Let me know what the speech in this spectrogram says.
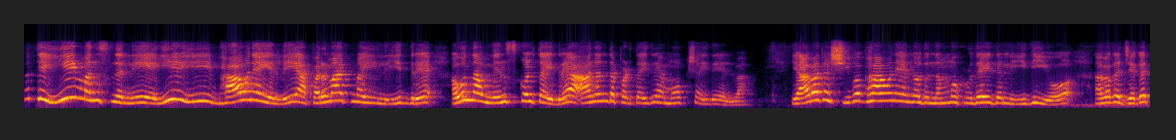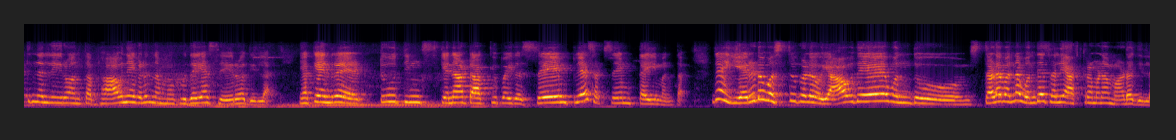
ಮತ್ತೆ ಈ ಮನಸ್ಸಿನಲ್ಲಿ, ಈ ಈ ಭಾವನೆಯಲ್ಲಿ ಆ ಪರಮಾತ್ಮ ಇಲ್ಲಿ ಇದ್ರೆ ಅವನ್ನ ನಾವು ನೆನೆಸ್ಕೊಳ್ತಾ ಇದ್ರೆ, ಆನಂದ ಪಡ್ತಾ ಇದ್ರೆ ಆ ಮೋಕ್ಷ ಇದೆ ಅಲ್ವಾ? ಯಾವಾಗ ಶಿವಭಾವನೆ ಅನ್ನೋದು ನಮ್ಮ ಹೃದಯದಲ್ಲಿ ಇದೆಯೋ ಆವಾಗ ಜಗತ್ತಿನಲ್ಲಿ ಇರುವಂತ ಭಾವನೆಗಳು ನಮ್ಮ ಹೃದಯ ಸೇರೋದಿಲ್ಲ. ಯಾಕೆ ಅಂದರೆ two things cannot occupy the same place at same time ಅಂತ. ಅಂದ್ರೆ ಎರಡು ವಸ್ತುಗಳು ಯಾವುದೇ ಒಂದು ಸ್ಥಳವನ್ನ ಒಂದೇ ಸಲ ಆಕ್ರಮಣ ಮಾಡೋದಿಲ್ಲ.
